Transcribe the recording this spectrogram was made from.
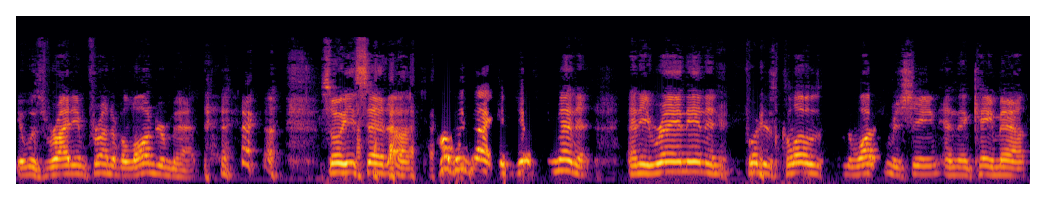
it was right in front of a laundromat. so he said, uh, I'll be back in just a minute. And he ran in and put his clothes in the washing machine and then came out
